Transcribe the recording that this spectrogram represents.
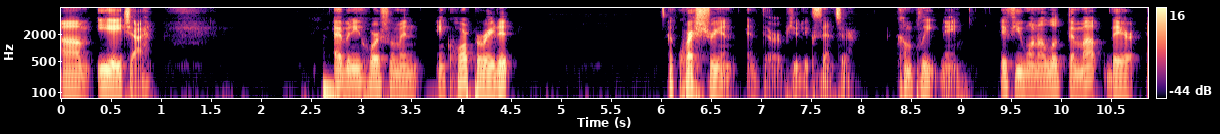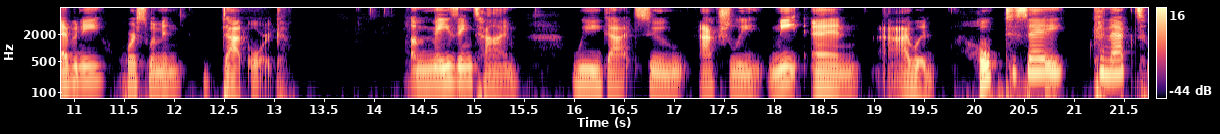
um, EHI. Ebony Horsewomen Incorporated Equestrian and Therapeutic Center. Complete name. If you want to look them up, they're ebonyhorsewomen.org. Amazing time. We got to actually meet and I would hope to say connect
